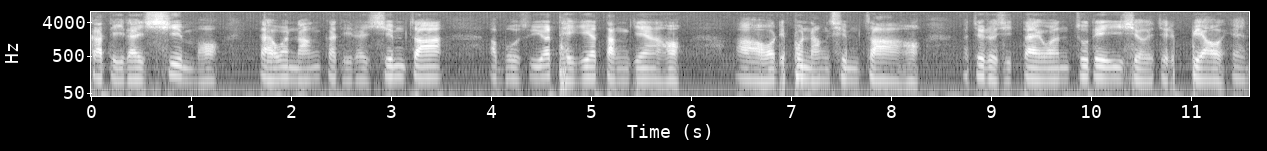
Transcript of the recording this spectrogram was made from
家己来审吼，台湾人家己来审查，啊，无需要摕去啊东京吼，啊，互日本人审查吼。啊，即著是台湾主体意识诶一个表现。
